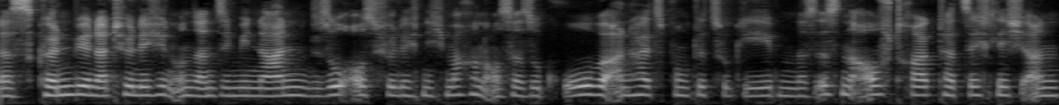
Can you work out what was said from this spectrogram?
Das können wir natürlich in unseren Seminaren so ausführlich nicht machen, außer so grobe Anhaltspunkte zu geben. Das ist ein Auftrag tatsächlich an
